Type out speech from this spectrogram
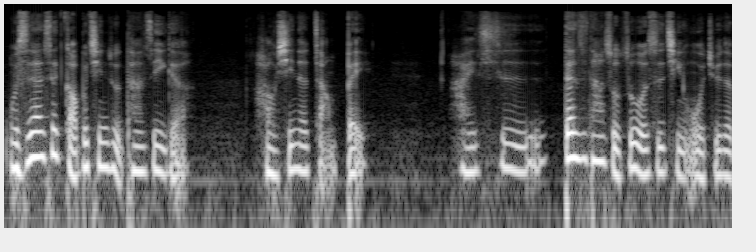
我实在是搞不清楚他是一个好心的长辈。还是，但是他所做的事情，我觉得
